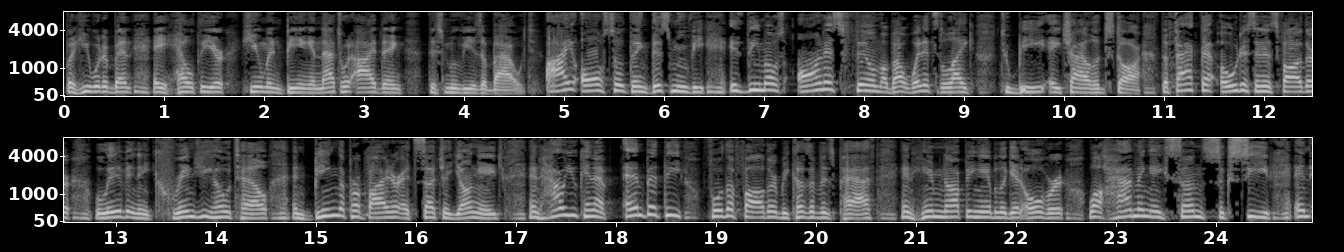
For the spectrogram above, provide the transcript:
but he would have been a healthier human being, and that's what I think this movie is about. I also think this movie is the most honest film about what it's like to be be a childhood star. The fact that Otis and his father live in a cringy hotel and being the provider at such a young age and how you can have empathy for the father because of his past and him not being able to get over it while having a son succeed and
